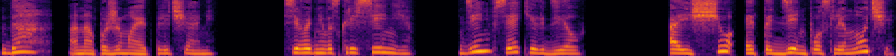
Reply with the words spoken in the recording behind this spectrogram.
Да, она пожимает плечами. Сегодня воскресенье, день всяких дел. А еще это день после ночи,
